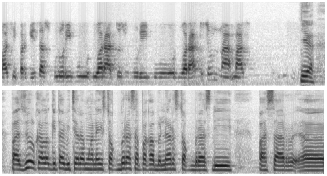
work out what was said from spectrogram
masih berkisar sepuluh ribu dua ratus sepuluh ribu dua ratus nah, mas. Ya, Pak Zul, kalau kita bicara mengenai stok beras, apakah benar stok beras di pasar uh,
